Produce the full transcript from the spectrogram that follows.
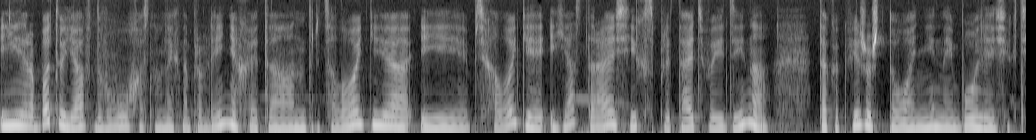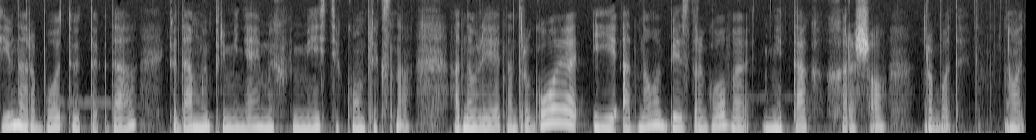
И работаю я в двух основных направлениях. Это нутрициология и психология, и я стараюсь их сплетать воедино, так как вижу, что они наиболее эффективно работают тогда, когда мы применяем их вместе комплексно. Одно влияет на другое, и одно без другого не так хорошо работает. Вот,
